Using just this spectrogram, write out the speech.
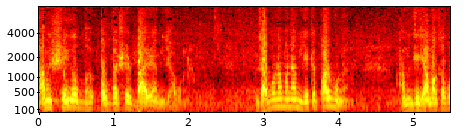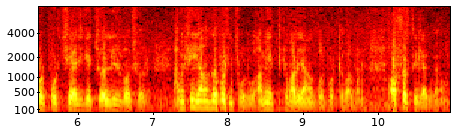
আমি সেই অভ্যা- অভ্যাসের বাইরে আমি যাব না। যাব না মানে আমি যেতে পারব না। আমি যে জামা কাপড় পরছি আজকে চল্লিশ বছর, আমি সেই জামা কাপড়ই পরবো। আমি এর থেকে ভালো জামা কাপড় পরতে পারব না। অস্বস্তি লাগবে আমার।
